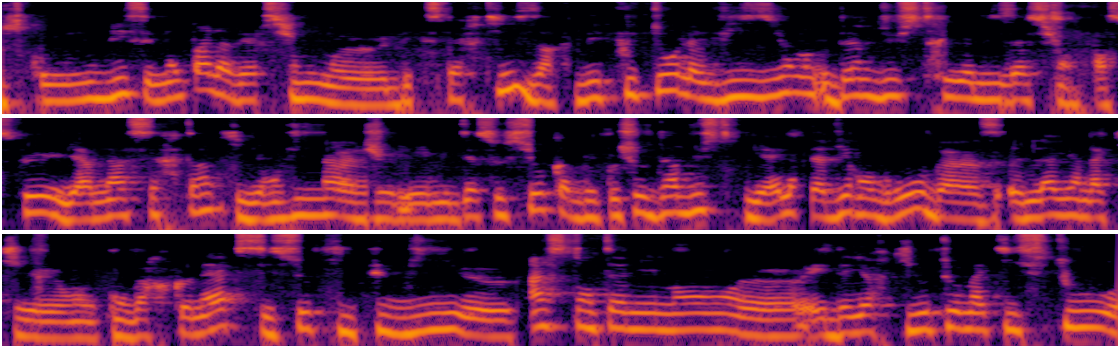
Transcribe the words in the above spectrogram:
ce qu'on oublie, c'est non pas la version euh, d'expertise, mais plutôt la vision d'industrialisation, parce qu'il y en a certains qui envisagent les médias sociaux comme quelque chose d'industriel, c'est-à-dire en gros, bah, là il y en a euh, qu'on va reconnaître, c'est ceux qui publient euh, instantanément et d'ailleurs qui automatisent tout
